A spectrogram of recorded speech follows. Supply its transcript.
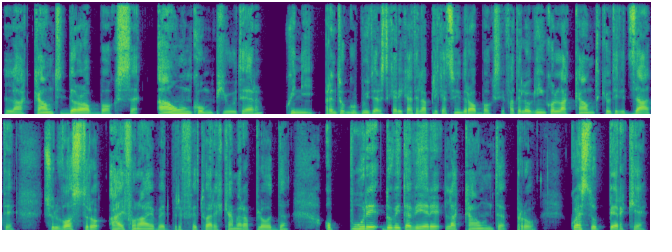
l'account di Dropbox a un computer, quindi prendete un computer, scaricate l'applicazione Dropbox e fate login con l'account che utilizzate sul vostro iPhone o iPad per effettuare il camera upload, oppure dovete avere l'account Pro. Questo perché?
